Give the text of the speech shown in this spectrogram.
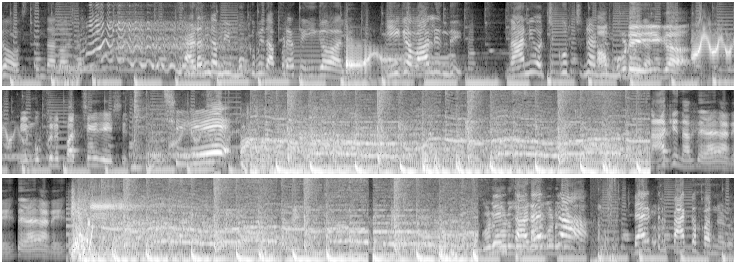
గా వస్తుంది అలాగా సడన్గా మీ ముక్కు మీద అప్పుడే ఒక ఈగ వాలి ఈగ వాలింది. నాని వచ్చి కూర్చున్నాడు మీ ముక్కు అప్పుడే మీద. ఈగ మీ ముక్కుని పచ్చిగా చేసింది. ఛీ. నాకింది అంతే అని అని గుడు, Then గుడు, గుడు, సడన్ గుడు, గా డైరెక్టర్ ప్యాకప్ అన్నాడు.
